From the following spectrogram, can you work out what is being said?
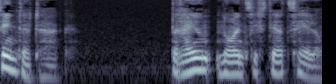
Zehnter Tag. 93. Erzählung.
